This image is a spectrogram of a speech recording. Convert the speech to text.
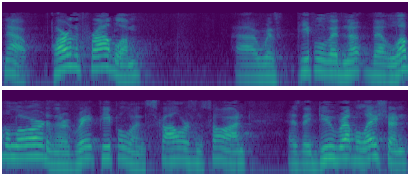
Now, part of the problem uh, with people that, know, that love the Lord and they're great people and scholars and so on, as they do Revelation,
